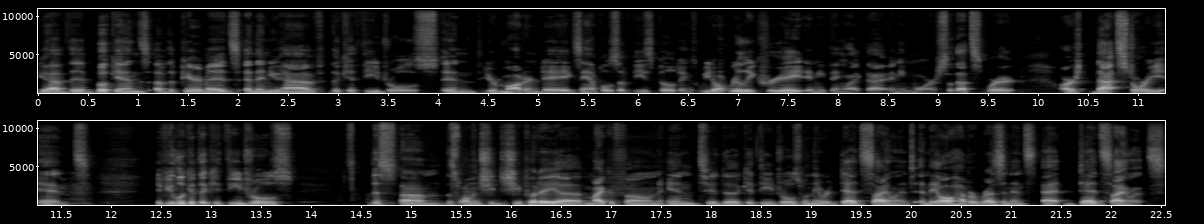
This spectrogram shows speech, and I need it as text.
you have the bookends of the pyramids and then you have the cathedrals in your modern day examples of these buildings. We don't really create anything like that anymore. So that's where our that story ends. If you look at the cathedrals, this um this woman she she put a uh, microphone into the cathedrals when they were dead silent and they all have a resonance at dead silence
